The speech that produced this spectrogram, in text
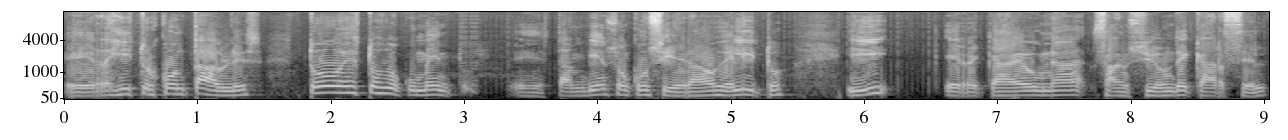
eh, registros contables, todos estos documentos eh, también son considerados delitos y eh, recae una sanción de cárcel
